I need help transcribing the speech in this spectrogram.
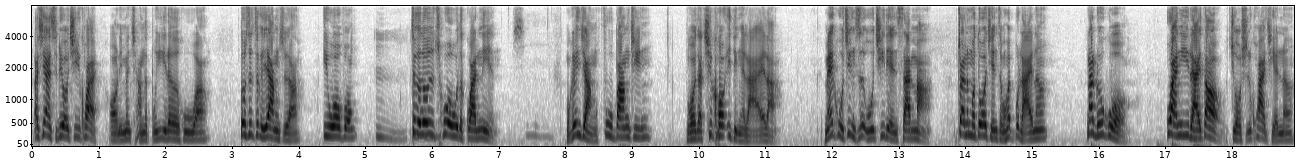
那现在十六七块，哦，你们抢的不亦乐乎啊，都是这个样子啊，一窝蜂。嗯。这个都是错误的观念。是。我跟你讲，富邦金，我的七块一定也来啦。每股净值五七点三嘛。赚那么多钱怎么会不来呢？那如果万一来到九十块钱呢？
